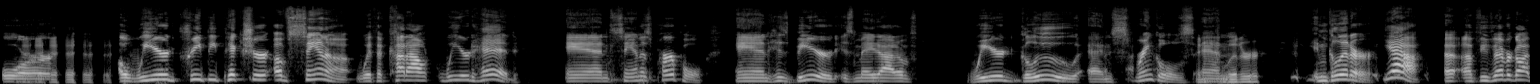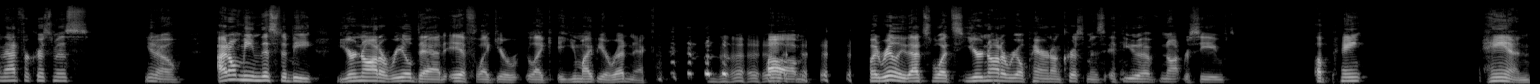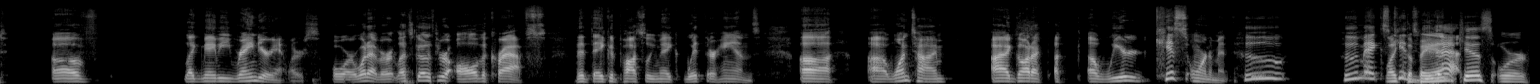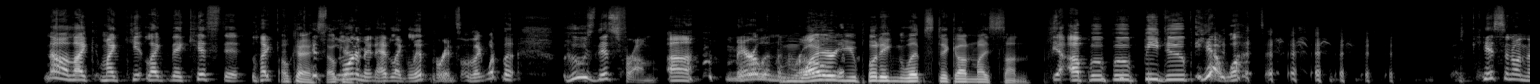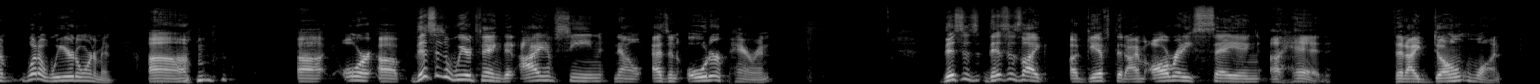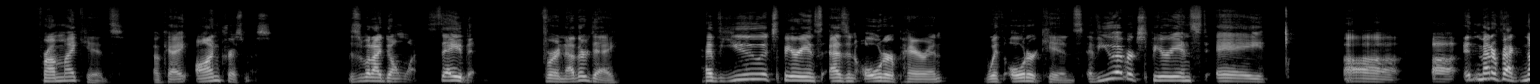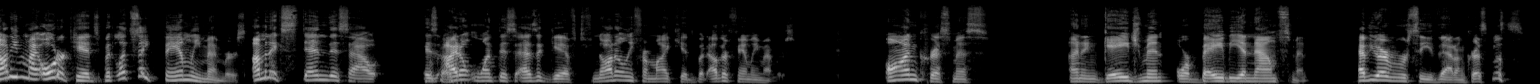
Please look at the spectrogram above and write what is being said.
or a weird, creepy picture of Santa with a cutout weird head, and Santa's purple, and his beard is made out of weird glue and sprinkles and, and, glitter. and glitter. Yeah, uh, if you've ever gotten that for Christmas, you know. I don't mean this to be you're not a real dad if like you're like you might be a redneck. Um but really that's what's you're not a real parent on Christmas if you have not received a paint hand of like maybe reindeer antlers or whatever. Let's go through all the crafts that they could possibly make with their hands. Uh uh one time I got a a, a weird kiss ornament. Who who makes like the band kiss or No, like my kid like they kissed it like okay, kiss the ornament had like lip prints. I was like, what the who's this from? Uh Marilyn Monroe. Why are you putting lipstick on my son? Yeah, up boop boop be doop. Yeah, what? Kissing on the what a weird ornament. Um uh or uh this is a weird thing that I have seen now as an older parent. This is this is like a gift that I'm already saying ahead that I don't want from my kids, okay, on Christmas. This is what I don't want. Save it for another day. Have you experienced as an older parent with older kids? Have you ever experienced a uh uh matter of fact, not even my older kids, but let's say family members. I'm going to extend this out is Okay. I don't want this as a gift not only from my kids but other family members. on Christmas an engagement or baby announcement. Have you ever received that on Christmas?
